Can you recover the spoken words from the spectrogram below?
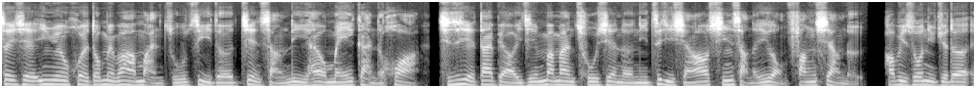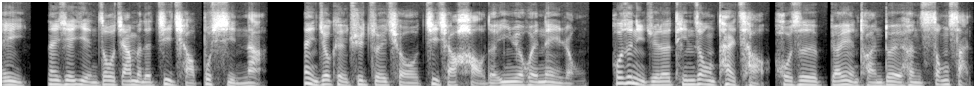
这些音乐会都没有办法满足自己的鉴赏力还有美感的话，其实也代表已经慢慢出现了你自己想要欣赏的一种方向了。好比说，你觉得诶那些演奏家们的技巧不行呐、那你就可以去追求技巧好的音乐会内容，或是你觉得听众太吵，或是表演团队很松散，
